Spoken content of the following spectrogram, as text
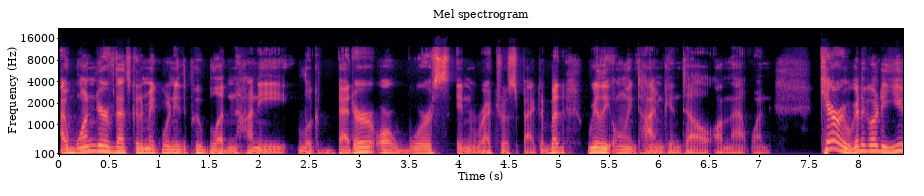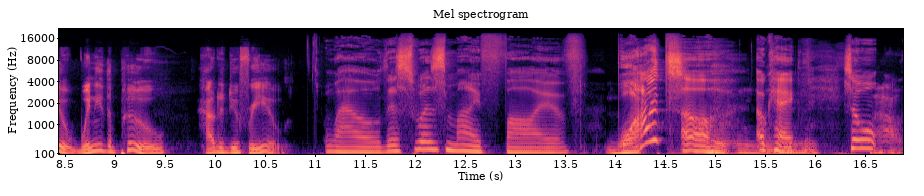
I wonder if that's going to make Winnie the Pooh Blood and Honey look better or worse in retrospect. But really, only time can tell on that one. Carrie, we're going to go to you. Winnie the Pooh, how to do for you? Wow, this was my five. What? Oh, okay. So Wow.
